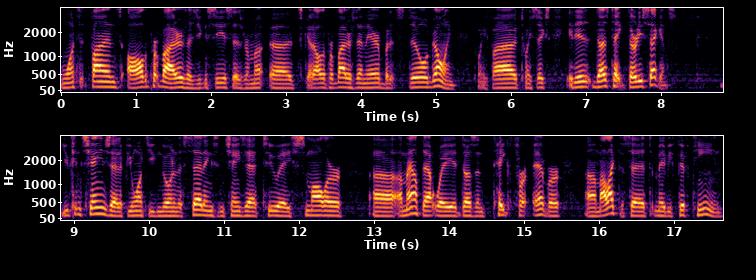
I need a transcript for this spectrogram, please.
once it finds all the providers, as you can see, it says remote. Uh, it's got all the providers down there, but it's still going. 25, 26. It is, does take 30 seconds. You can change that if you want. You can go into the settings and change that to a smaller uh, amount. That way, it doesn't take forever. Um, I like to set it to maybe 15.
